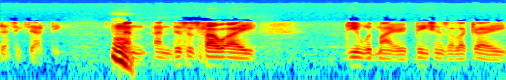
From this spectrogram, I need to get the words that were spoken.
That's exactly. Mm. And and this is how I deal with my patients. Like I,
